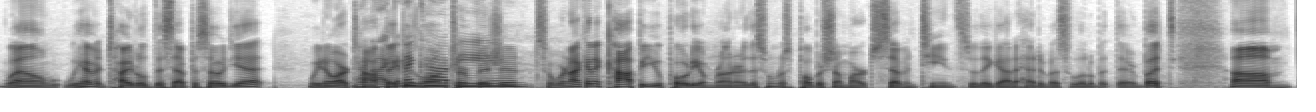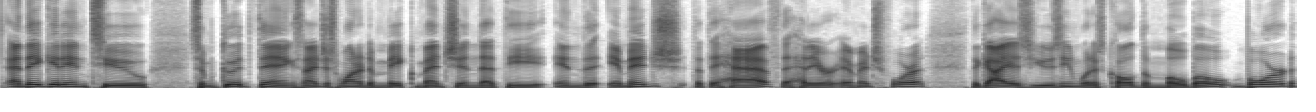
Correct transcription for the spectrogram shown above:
Well, we haven't titled this episode yet. We know our topic is long term vision, so we're not going to copy you, Podium Runner. This one was published on March 17th, so they got ahead of us a little bit there. But, um, and they get into some good things, and I just wanted to make mention that the in the image that they have, the header image for it, the guy is using what is called the Mobo board,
